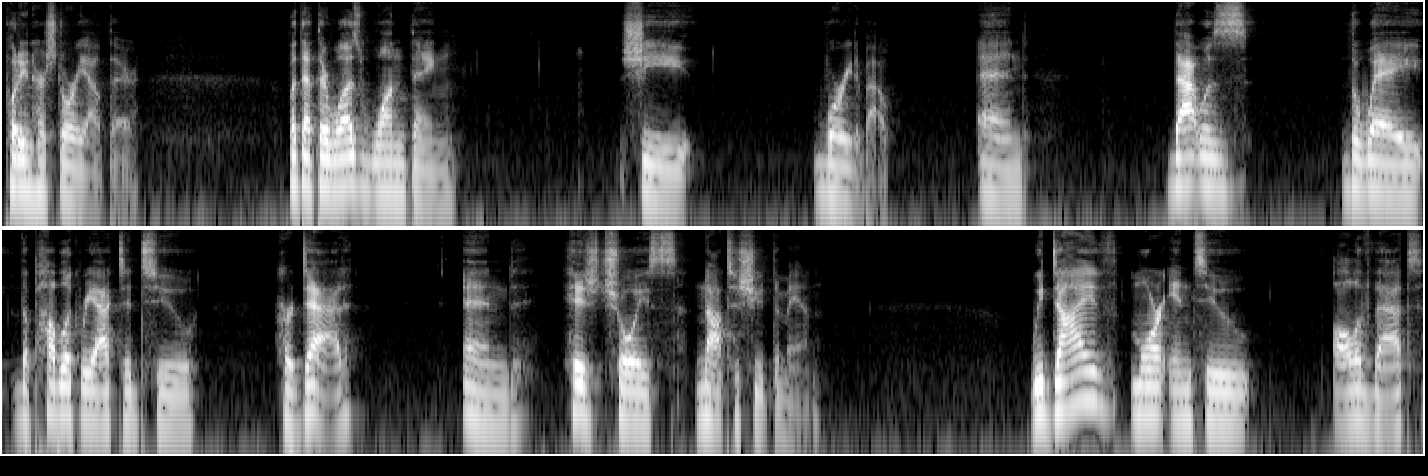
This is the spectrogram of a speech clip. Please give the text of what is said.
putting her story out there, but that there was one thing she worried about. And that was the way the public reacted to her dad and his choice not to shoot the man. We dive more into all of that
